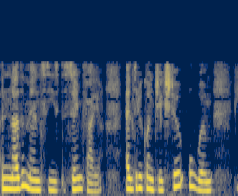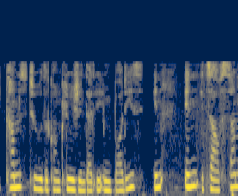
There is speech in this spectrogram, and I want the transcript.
Another man sees the same fire, and through conjecture or whim, he comes to the conclusion that it embodies in in itself some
